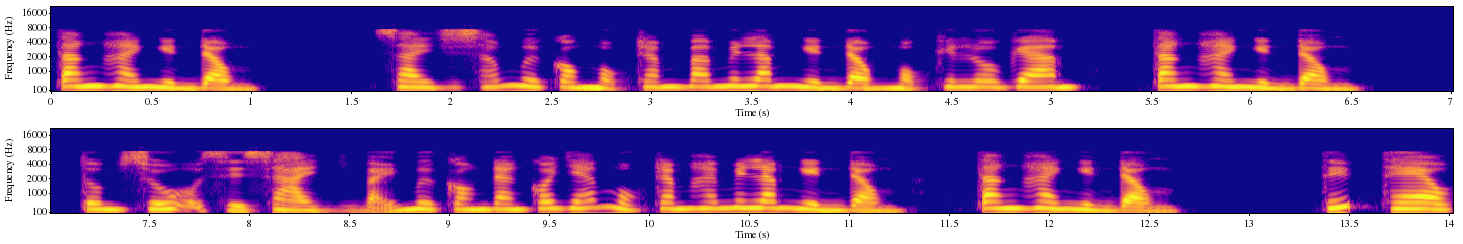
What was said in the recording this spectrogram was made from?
tăng 2.000 đồng. Size 60 con 135.000 đồng 1 kg, tăng 2.000 đồng. Tôm sú oxy size 70 con đang có giá 125.000 đồng, tăng 2.000 đồng. Tiếp theo,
